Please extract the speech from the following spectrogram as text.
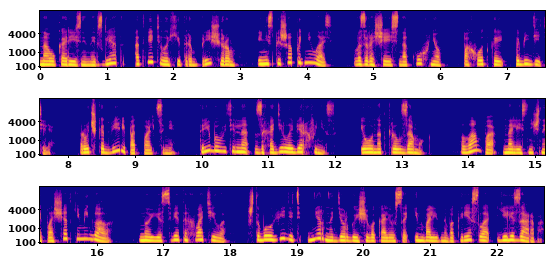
на укоризненный взгляд ответила хитрым прищуром и не спеша поднялась, возвращаясь на кухню походкой победителя. Ручка двери под пальцами требовательно заходила вверх-вниз, и он открыл замок. Лампа на лестничной площадке мигала, но ее света хватило, чтобы увидеть нервно дергающего колеса инвалидного кресла Елизарова.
